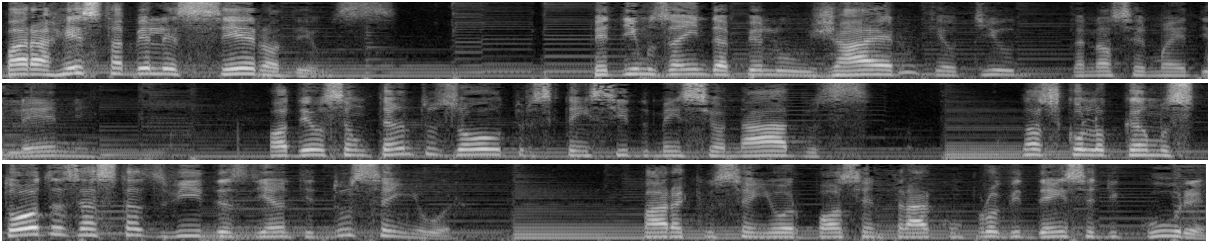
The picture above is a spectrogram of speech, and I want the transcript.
para restabelecer, ó Deus. Pedimos ainda pelo Jairo, que é o tio da nossa irmã Edilene. Ó Deus, são tantos outros que têm sido mencionados. Nós colocamos todas estas vidas diante do Senhor, para que o Senhor possa entrar com providência de cura,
